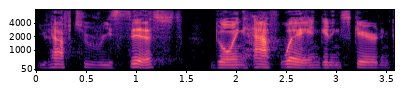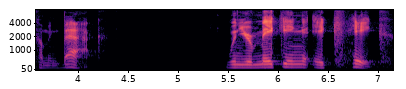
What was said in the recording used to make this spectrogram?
You have to resist going halfway and getting scared and coming back. When you're making a cake,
